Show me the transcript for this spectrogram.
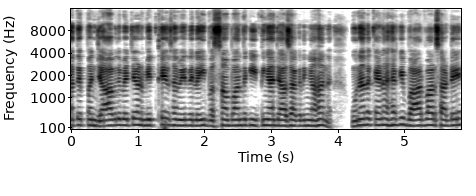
ਅਤੇ ਪੰਜਾਬ ਦੇ ਵਿੱਚ ਅਣਮਿੱਥੇ ਸਮੇਂ ਦੇ ਲਈ ਬੱਸਾਂ ਬੰਦ ਕੀਤੀਆਂ ਜਾ ਸਕਦੀਆਂ ਹਨ। ਉਹਨਾਂ ਦਾ ਕਹਿਣਾ ਹੈ ਕਿ ਬਾਰ-ਬਾਰ ਸਾਡੇ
